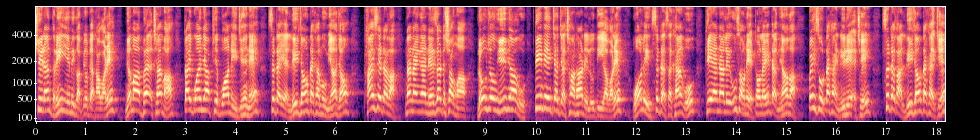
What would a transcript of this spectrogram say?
ရှေ့တန်းသတင်းရင်းမြစ်ကပြောပြထားပါတယ်။မြန်မာဘက်အချမ်းမှာတိုက်ပွဲများဖြစ်ပွားနေခြင်းနဲ့စစ်တပ်ရဲ့လေကြောင်းတိုက်ခတ်မှုများကြောင့်ထိုင်းစစ်တပ်ကနှစ်နိုင်ငံနယ်စပ်တစ်လျှောက်မှာလုံခြုံရေးများကိုတင်းတင်းကြပ်ကြပ်ချထားတယ်လို့သိရပါတယ်။ဝေါ်လီစစ်တပ်စခန်းကို KNL ဥဆောင်တဲ့တော်လိုင်းတပ်များက ပိတ်ဆို့တိုက်ခိုက်နေတဲ့အချိန်စစ်တပ်ကလေကြောင်းတိုက်ခိုက်ခြင်း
